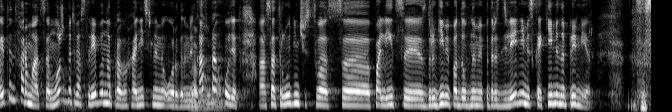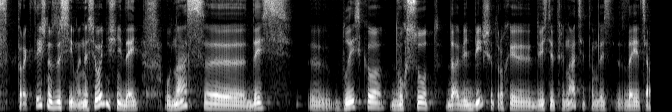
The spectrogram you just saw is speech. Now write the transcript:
эта информация может быть востребована правоохранительными органами. Да, как безумовно. проходит а, сотрудничество с э, полицией, с другими подобными подразделениями, с какими, например? З- Практично з усіма. На сьогоднішній день у нас е, десь е, близько 200, да, від більше трохи 213, там десь здається,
